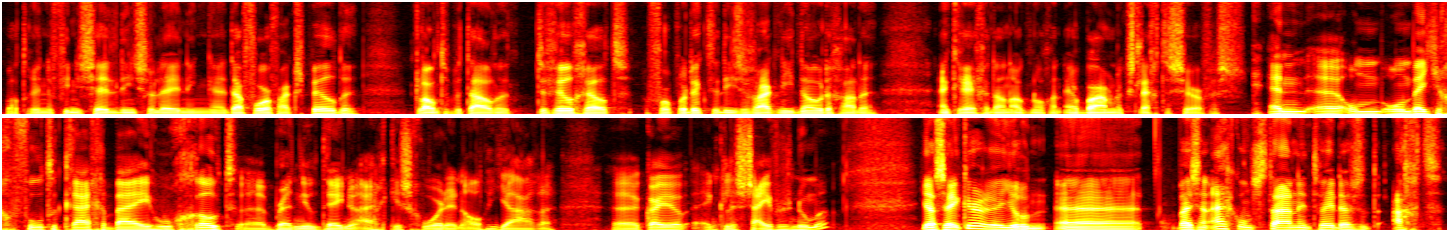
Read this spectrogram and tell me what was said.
wat er in de financiële dienstverlening daarvoor vaak speelde. Klanten betaalden te veel geld voor producten die ze vaak niet nodig hadden. En kregen dan ook nog een erbarmelijk slechte service. En uh, om, om een beetje gevoel te krijgen bij hoe groot uh, Brand New Day nu eigenlijk is geworden in al die jaren. Uh, kan je enkele cijfers noemen? Jazeker, Jeroen. wij zijn eigenlijk ontstaan in 2008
